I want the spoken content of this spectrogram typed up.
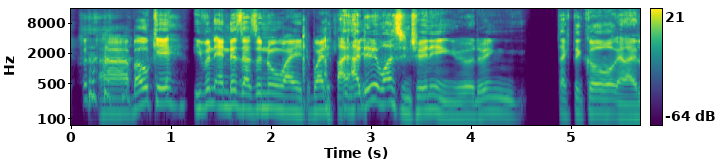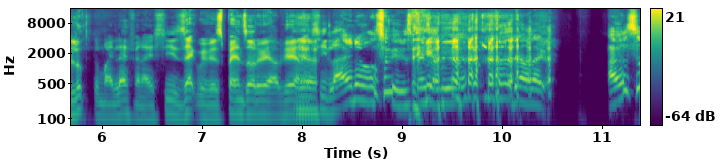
Uh, but okay, even Anders doesn't know why why. I, I did it once in training. We were doing tactical work and I look to my left and I see Zach with his pants all the way up here and Yeah. I see Lionel also with his pants all the way up. then I'm like, I also.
